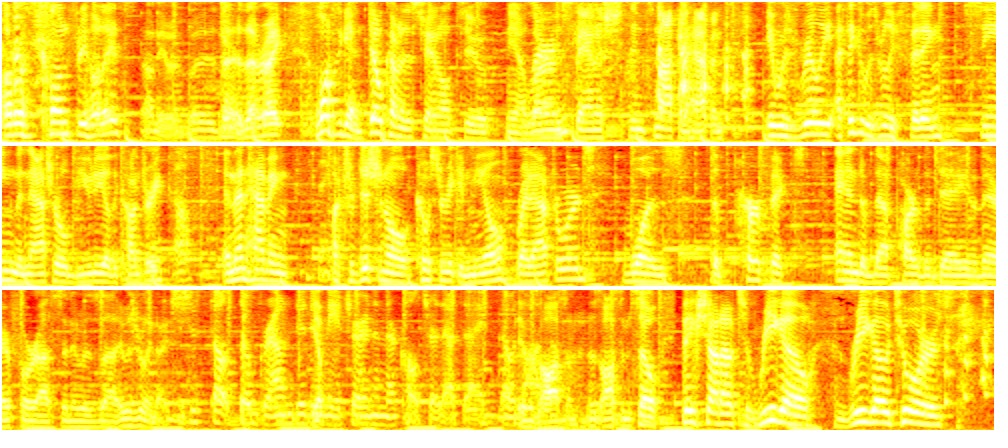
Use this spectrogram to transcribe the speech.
Arroz con frijoles? I don't even. Is that, is that right? Once again, don't come to this channel to you know learn, Learn. Spanish. It's not gonna happen. it was really, I think it was really fitting seeing the natural beauty of the country, Oh. and then having a traditional Costa Rican meal right afterwards was the perfect end of that part of the day there for us, and it was uh, it was really nice. It just felt so grounded Yep. in nature and in their culture that day. That was It was awesome. awesome. It was awesome. So big shout out to Rigo and Rigo Tours.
